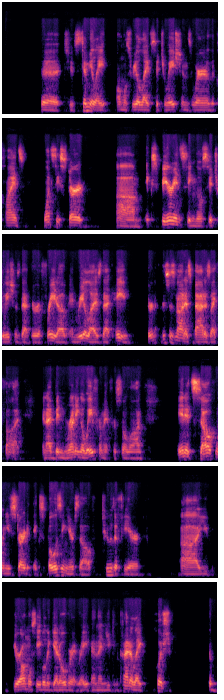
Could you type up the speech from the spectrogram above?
to to simulate almost real life situations where the clients once they start um, experiencing those situations that they're afraid of and realize that hey, this is not as bad as I thought, and I've been running away from it for so long in itself, when you start exposing yourself to the fear, uh, you you're almost able to get over it, right? And then you can kind of like push the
